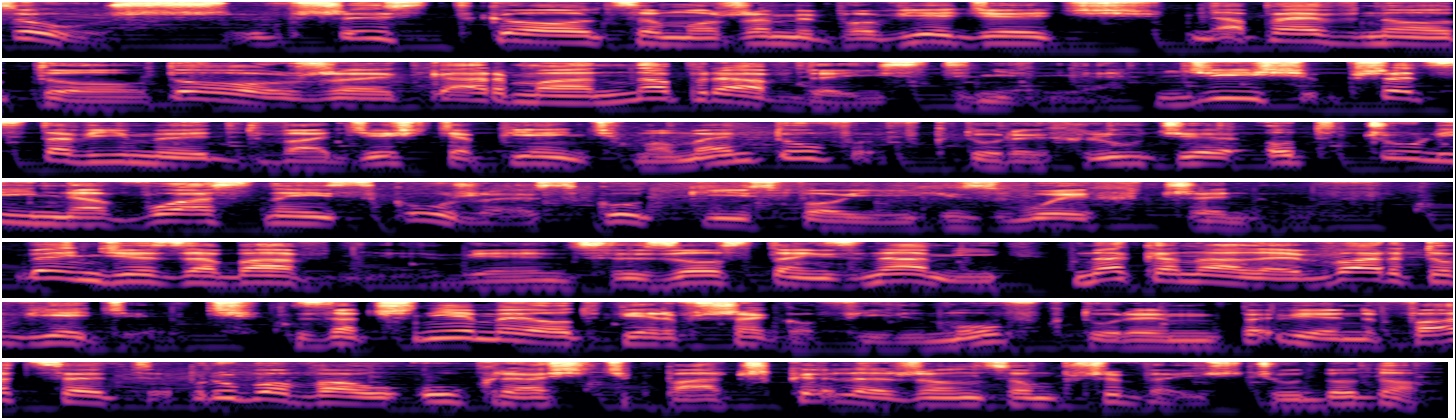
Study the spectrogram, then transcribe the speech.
Cóż, wszystko co możemy powiedzieć, na pewno to to, że karma naprawdę istnieje. Dziś przedstawimy 25 momentów, w których ludzie odczuli na własnej skórze skutki swoich złych czynów. Będzie zabawnie, więc zostań z nami na kanale Warto Wiedzieć. Zaczniemy od pierwszego filmu, w którym pewien facet próbował ukraść paczkę leżącą przy wejściu do domu.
